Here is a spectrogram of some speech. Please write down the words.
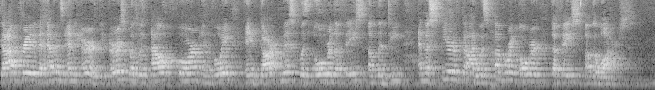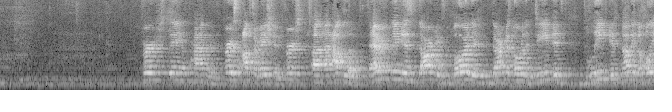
God created the heavens and the earth. The earth was without form and void, and darkness was over the face of the deep, and the Spirit of God was hovering over the face of the waters. First thing happening, first observation, first uh, uh, outlook. Everything is dark, it's void, there's darkness over the deep, it's bleak, it's nothing. The Holy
